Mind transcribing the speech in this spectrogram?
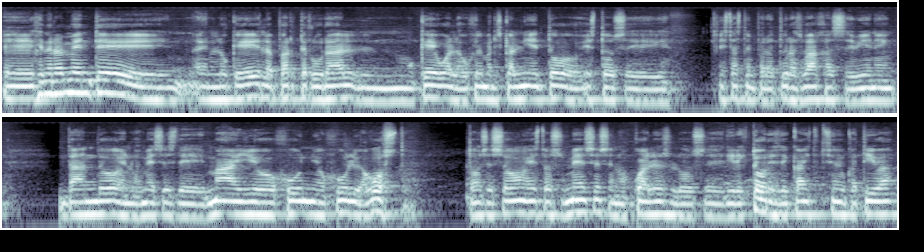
generalmente en lo que es la parte rural, Moquegua, la Ugel Mariscal Nieto, estos, estas temperaturas bajas se vienen dando en los meses de mayo, junio, julio, agosto. Entonces son estos meses en los cuales los eh, directores de cada institución educativa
